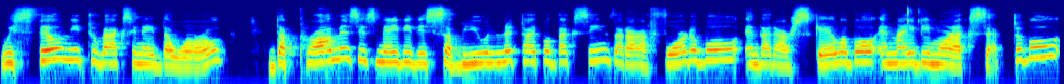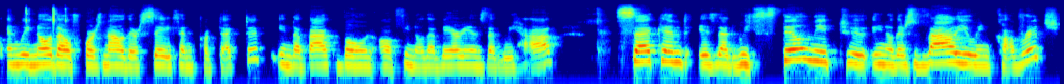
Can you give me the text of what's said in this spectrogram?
we still need to vaccinate the world. The promise is maybe these subunit type of vaccines that are affordable and that are scalable and might be more acceptable. And we know that of course now they're safe and protective in the backbone of you know the variants that we have. Second is that we still need to you know there's value in coverage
